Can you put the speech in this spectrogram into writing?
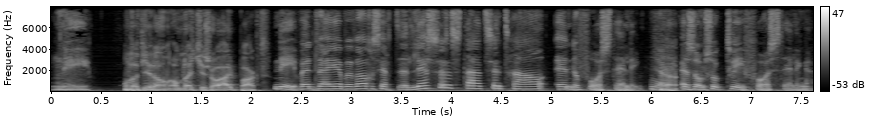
Nee. Omdat je, dan, omdat je zo uitpakt. Nee, want wij hebben wel gezegd, de lessen staat centraal en de voorstelling. Ja. En soms ook twee voorstellingen.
